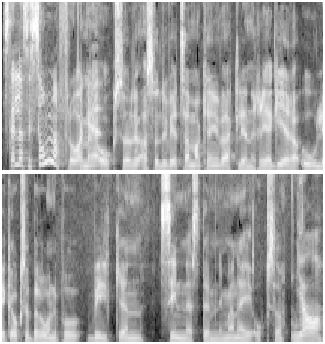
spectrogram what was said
ställa sig sådana frågor. Men också, alltså du vet så här, man kan ju verkligen reagera olika också beroende på vilken sinnesstämning man är i också. Ja,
